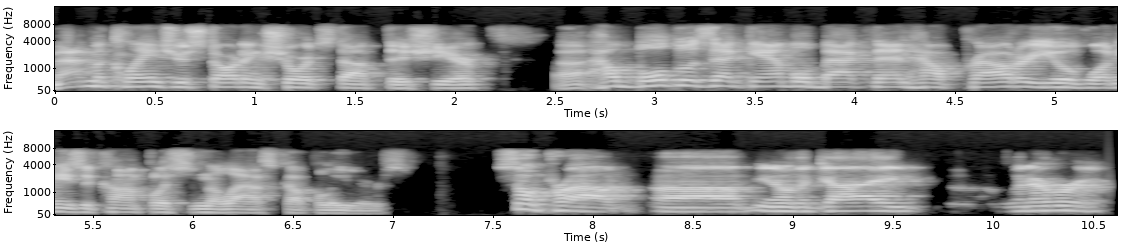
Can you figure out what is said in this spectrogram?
Matt McLain's your starting shortstop this year. Uh, how bold was that gamble back then? How proud are you of what he's accomplished in the last couple of years? So proud. Uh, you know, the guy, whenever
